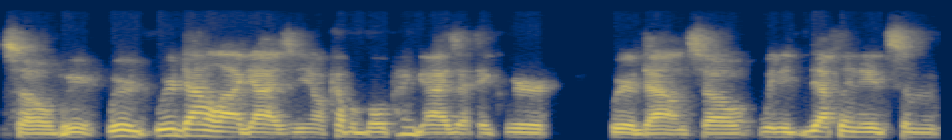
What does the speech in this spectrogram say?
so we're we're we're down a lot of guys. You know, a couple bullpen guys. I think we're we're down. So we definitely need some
